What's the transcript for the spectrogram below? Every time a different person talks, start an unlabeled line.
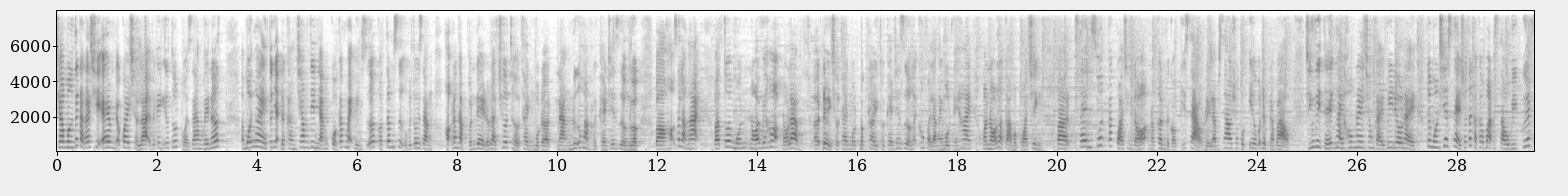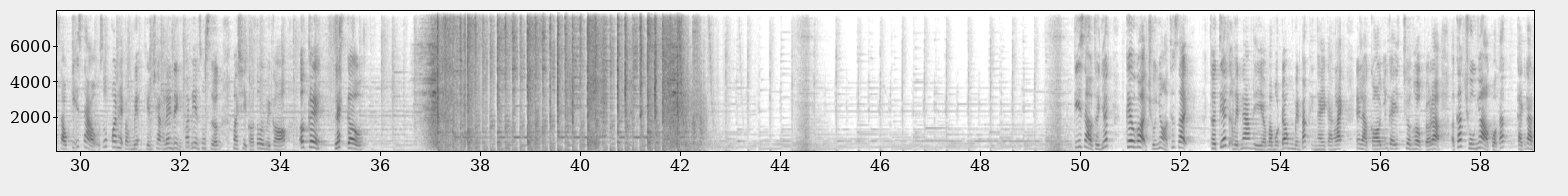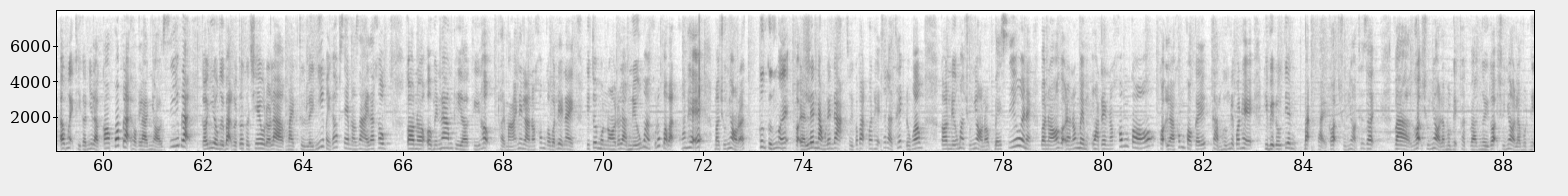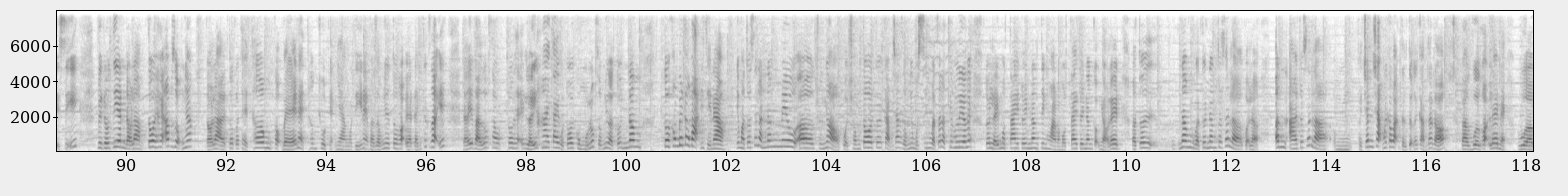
Chào mừng tất cả các chị em đã quay trở lại với kênh youtube của Giang Venus. À, Mỗi ngày tôi nhận được hàng trăm tin nhắn của các mẹ bỉm sữa có tâm sự với tôi rằng họ đang gặp vấn đề đó là chưa trở thành một uh, nàng nữ hoàng thổi kèn trên giường được Và họ rất là ngại và tôi muốn nói với họ đó là ờ, để trở thành một bậc thầy thổi kèn trên giường ấy không phải là ngày một ngày hai mà nó là cả một quá trình và xem suốt các quá trình đó nó cần phải có kỹ xảo để làm sao cho cuộc yêu vẫn được đảm bảo Chính vì thế ngày hôm nay trong cái video này tôi muốn chia sẻ cho tất cả các bạn 6 bí quyết, 6 kỹ xảo giúp quan hệ bằng miệng khiến chàng lên đỉnh phát điên sung sướng mà chỉ có tôi mới có. Ok, let's go! Rào thứ nhất, kêu gọi chú nhỏ thức dậy. Thời tiết ở Việt Nam thì vào mùa đông miền Bắc thì ngày càng lạnh nên là có những cái trường hợp đó là các chú nhỏ của các cánh đàn ông ấy thì gần như là co quắp lại hoặc là nhỏ díp lại. Có nhiều người bạn của tôi có trêu đó là mày thử lấy nhíp mày gắp xem nó dài ra không. Còn ờ, ở miền Nam thì ờ, khí hậu thoải mái nên là nó không có vấn đề này. Thì tôi muốn nói đó là nếu mà lúc mà bạn quan hệ mà chú nhỏ đã cương cứng rồi ấy, gọi là lên nòng lên đạn thì các bạn quan hệ rất là thích đúng không? Còn nếu mà chú nhỏ nó bé xíu này này và nó gọi là nó mềm oạt này nó không có gọi là không có cái cảm hứng để quan hệ thì việc đầu tiên bạn phải gọi chú nhỏ thức dậy và gọi chú nhỏ là một nghệ thuật và người gọi chú nhỏ là một nghệ sĩ việc đầu tiên đó là tôi hay áp dụng nhá đó là tôi có thể thơm cậu bé này thơm chuột nhẹ nhàng một tí này và giống như tôi gọi là đánh thức dậy ấy. đấy và lúc sau tôi sẽ lấy hai tay của tôi cùng một lúc giống như là tôi nâng. Tôi không biết các bạn như thế nào nhưng mà tôi rất là nâng niu uh, chú nhỏ của chồng tôi. Tôi cảm giác giống như một sinh vật rất là thiêng liêng ấy. Tôi lấy một tay tôi nâng tinh hoàn và một tay tôi nâng cậu nhỏ lên. Và tôi nâng và tôi nâng tôi rất là gọi là ân ái tôi rất là um, phải trân trọng với các bạn tưởng tượng cái cảm giác đó. Và vừa gọi lên này vừa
